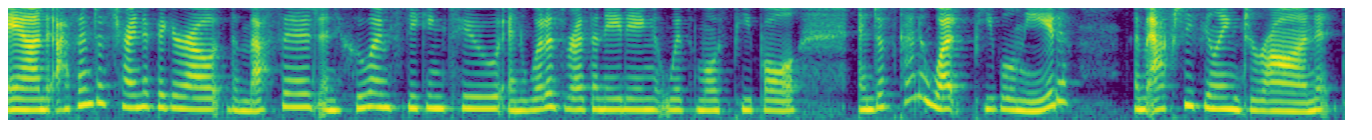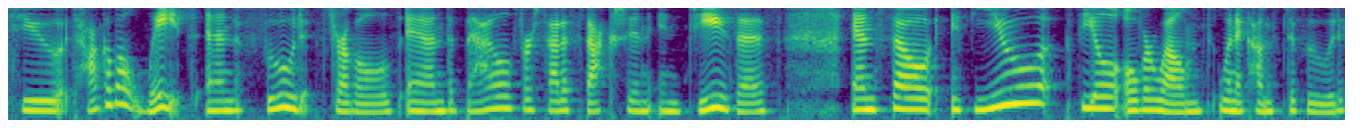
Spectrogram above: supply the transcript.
And as I'm just trying to figure out the message and who I'm speaking to and what is resonating with most people and just kind of what people need, I'm actually feeling drawn to talk about weight and food struggles and the battle for satisfaction in Jesus. And so, if you feel overwhelmed when it comes to food,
